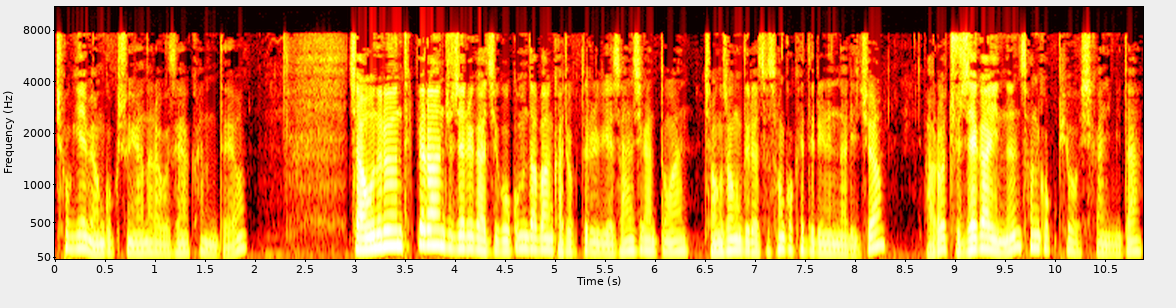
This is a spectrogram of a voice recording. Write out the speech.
초기의 명곡 중에 하나라고 생각하는데요. 자 오늘은 특별한 주제를 가지고 꿈다방 가족들을 위해서 한 시간 동안 정성 들여서 선곡해드리는 날이죠. 바로 주제가 있는 선곡표 시간입니다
